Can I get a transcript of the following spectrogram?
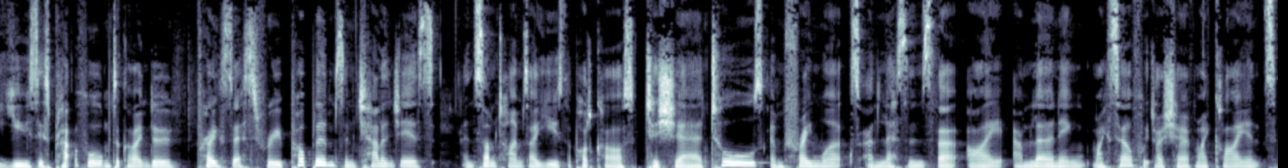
use this platform to kind of process through problems and challenges. And sometimes I use the podcast to share tools and frameworks and lessons that I am learning myself, which I share with my clients,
